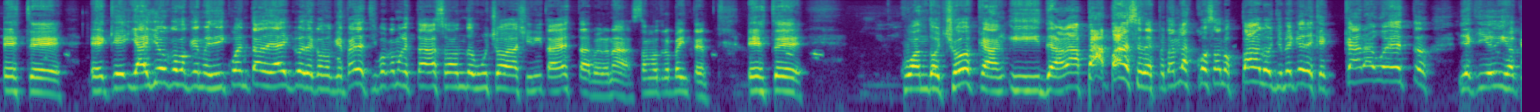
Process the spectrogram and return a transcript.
este, eh, que ya yo como que me di cuenta de algo, de como que, el tipo como que estaba sonando mucho a la chinita esta, pero nada, son otros 20. Este, cuando chocan y de la nada, pa, se despetan las cosas, los palos, yo me quedé, ¿qué carajo es esto? Y aquí yo dije, ok,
